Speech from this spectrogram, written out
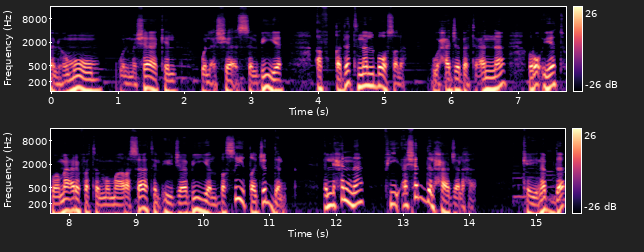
الهموم والمشاكل والأشياء السلبية أفقدتنا البوصلة وحجبت عنا رؤية ومعرفة الممارسات الإيجابية البسيطة جدا اللي حنا في أشد الحاجة لها كي نبدأ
